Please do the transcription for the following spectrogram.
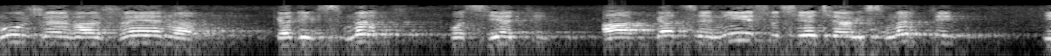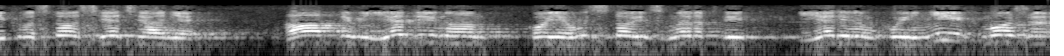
muževa, žena, kad ih smrt posjeti. A kad se nisu sjećali smrti i kroz to sjećanje vapili jedinom koji je ustao iz mrtvih i jedinom koji njih može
